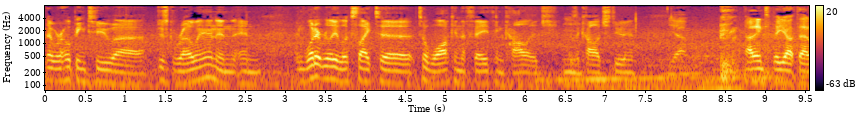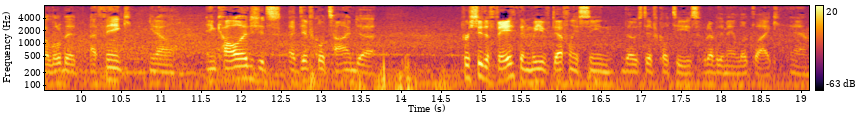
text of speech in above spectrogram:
that we're hoping to uh, just grow in, and and and what it really looks like to to walk in the faith in college as a Mm. college student. Yeah. I think to piggyback off that a little bit, I think, you know, in college, it's a difficult time to pursue the faith, and we've definitely seen those difficulties, whatever they may look like. And,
